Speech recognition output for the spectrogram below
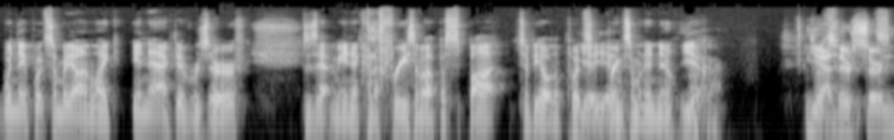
when they put somebody on like inactive reserve? Does that mean it kind of frees them up a spot to be able to put Yeah, yeah. bring someone in new? Yeah. Okay. yeah, there's certain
